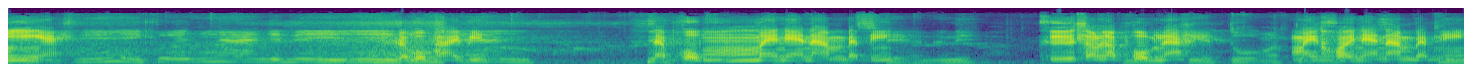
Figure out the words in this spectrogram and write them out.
นี่ไง นี่คือง่ายอย่างนี้ระบบไฮบริด แต่ผมไม่แนะนำแบบนี้คือสำหรับผมนะไม่ค่อยแนะนำแบบนี้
